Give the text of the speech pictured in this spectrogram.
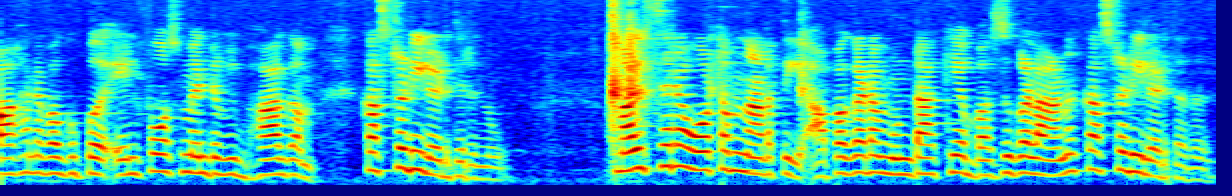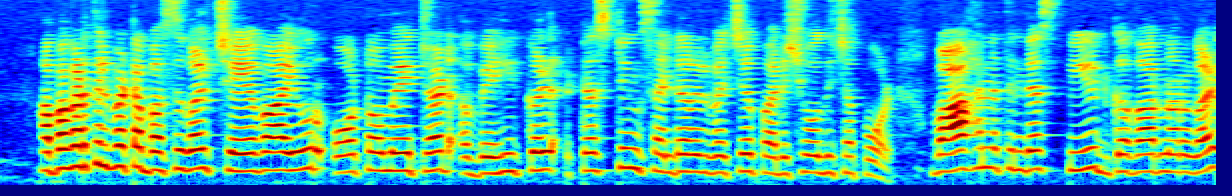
വാഹന വകുപ്പ് എൻഫോഴ്സ്മെന്റ് വിഭാഗം കസ്റ്റഡിയിലെടുത്തിരുന്നു. മത്സര ഓട്ടം നടത്തി അപകടമുണ്ടാക്കിയ ബസ്സുകളാണ് കസ്റ്റഡിയിലെടുത്തത്. അപകടത്തിൽപ്പെട്ട ബസ്സുകൾ ചേവായൂർ ഓട്ടോമേറ്റഡ് വെഹിക്കിൾ ടെസ്റ്റിംഗ് സെന്ററിൽ വെച്ച് പരിശോധിച്ചപ്പോൾ വാഹനത്തിന്റെ സ്പീഡ് ഗവർണറുകൾ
